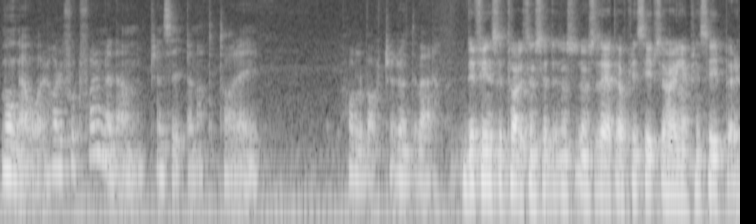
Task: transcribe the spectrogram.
många år. Har du fortfarande den principen att ta dig hållbart runt i världen? Det finns ett talesätt som säger att av princip så har jag inga principer.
